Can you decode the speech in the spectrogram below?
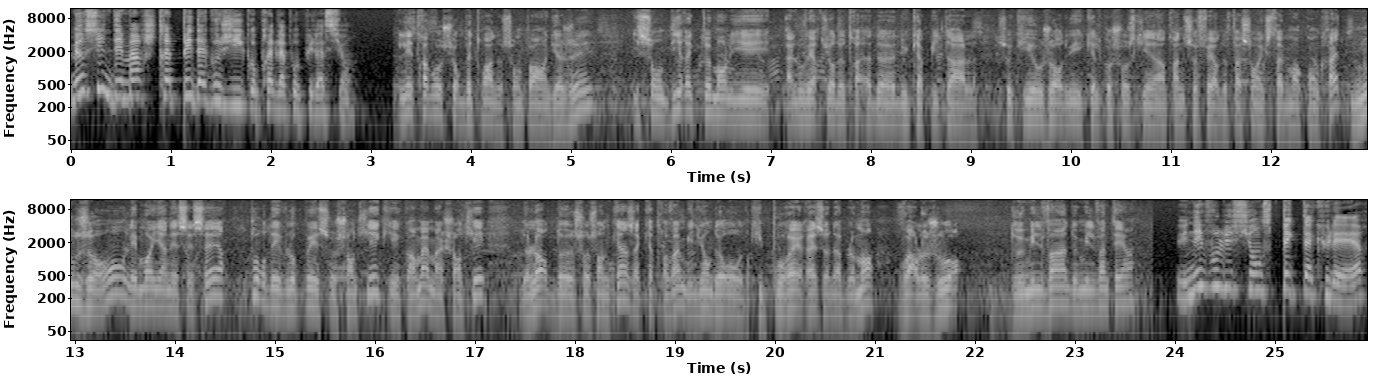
mais aussi une démarche très pédagogique auprès de la population. Les travaux sur B3 ne sont pas engagés. Ils sont directement liés à l'ouverture du capital, ce qui est aujourd'hui quelque chose qui est en train de se faire de façon extrêmement concrète. Nous aurons les moyens nécessaires pour développer ce chantier, qui est quand même un chantier de l'ordre de 75 à 80 millions d'euros, qui pourrait raisonnablement voir le jour 2020-2021. Une évolution spectaculaire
